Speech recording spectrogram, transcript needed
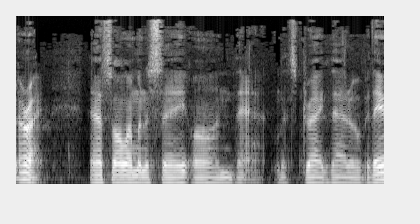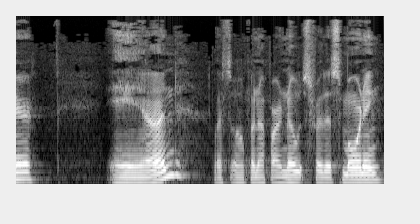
All right, that's all I'm going to say on that. Let's drag that over there. And Let's open up our notes for this morning.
